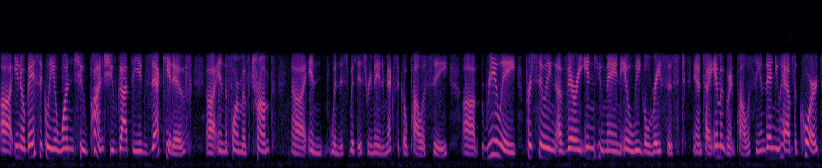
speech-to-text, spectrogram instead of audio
uh, you know, basically a one-two punch. You've got the executive uh, in the form of Trump. Uh, in when this with this remain in Mexico policy, uh, really pursuing a very inhumane, illegal, racist, anti-immigrant policy, and then you have the courts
